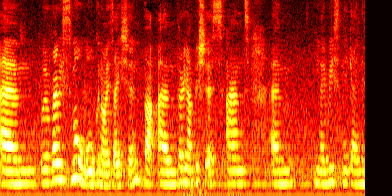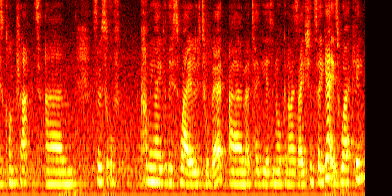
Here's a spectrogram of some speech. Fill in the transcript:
Um, we're a very small organisation, but um, very ambitious, and um, you know recently gained this contract. Um, so sort of coming over this way a little bit um, at as an organisation so yeah it's working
